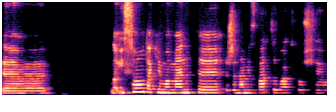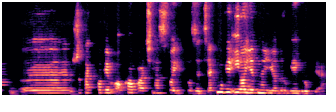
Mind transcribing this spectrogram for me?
E, no i są takie momenty, że nam jest bardzo łatwo się, yy, że tak powiem, okopać na swoich pozycjach. Mówię i o jednej, i o drugiej grupie.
